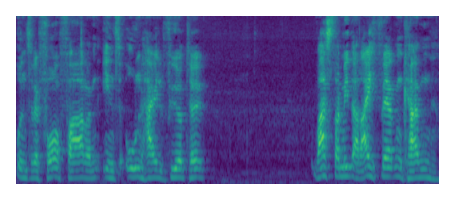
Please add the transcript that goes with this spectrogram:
unsere Vorfahren, ins Unheil führte? Was damit erreicht werden kann,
